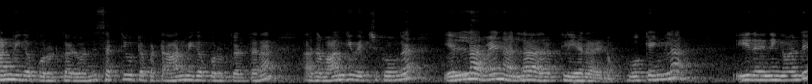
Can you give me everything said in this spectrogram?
ஆன்மீக பொருட்கள் வந்து சக்தி ஊட்டப்பட்ட ஆன்மீக பொருட்கள் தரேன் அதை வாங்கி வச்சுக்கோங்க. எல்லாமே நல்லா கிளியர் ஆகிடும் ஓகேங்களா? இதை நீங்கள் வந்து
